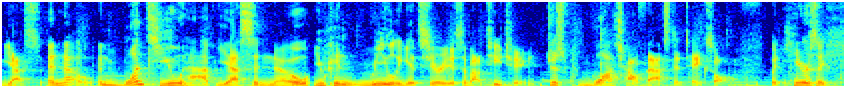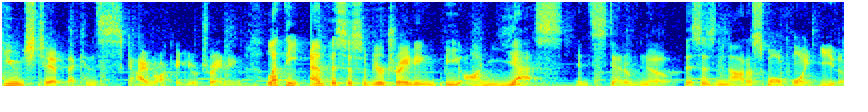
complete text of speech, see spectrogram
yes and no. And once you have yes and no, you can really get serious about teaching. Just watch how fast it takes off. But here's a huge tip that can skyrocket your training. Let the emphasis of your training be on yes instead of no. This is not a small point either.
